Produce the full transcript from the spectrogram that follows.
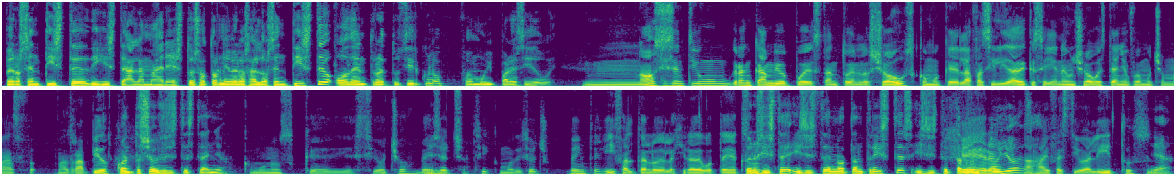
pero sentiste, dijiste, a la madre, esto es otro nivel. O sea, ¿lo sentiste o dentro de tu círculo fue muy parecido, güey? Mm, No, sí sentí un gran cambio, pues tanto en los shows como que la facilidad de que se llene un show este año fue mucho más, más rápido. ¿Cuántos shows hiciste este año? Como unos que 18, 20. 18. Sí, como 18, 20. Y falta lo de la gira de botella. Pero son hiciste, hiciste No Tan Tristes, hiciste también Fera, tuyo. Ajá, y festivalitos. Ya.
